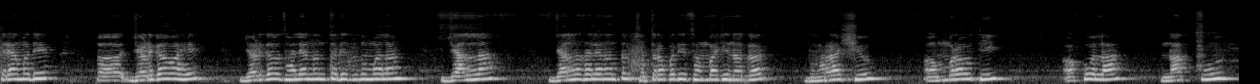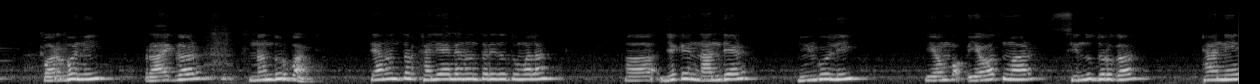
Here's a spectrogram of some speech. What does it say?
तर यामध्ये जळगाव आहे. जळगाव झाल्यानंतर इथं तुम्हाला जालना. जालना झाल्यानंतर छत्रपती संभाजीनगर धाराशिव अमरावती अकोला नागपूर परभणी रायगड नंदुरबार. त्यानंतर खाली आल्यानंतर इथं तुम्हाला जे काही नांदेड हिंगोली यम यवतमाळ सिंधुदुर्ग ठाणे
